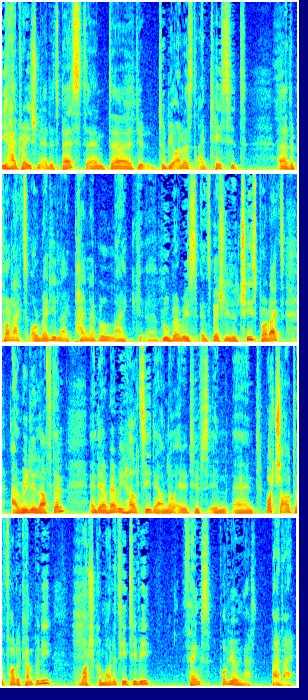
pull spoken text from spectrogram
dehydration at its best. And uh, to be honest, I tasted uh, the products already, like pineapple, like uh, blueberries, and especially the cheese products. I really love them. And they are very healthy. There are no additives in. And watch out for the company. Watch Commodity TV. Thanks for viewing us. Bye bye.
